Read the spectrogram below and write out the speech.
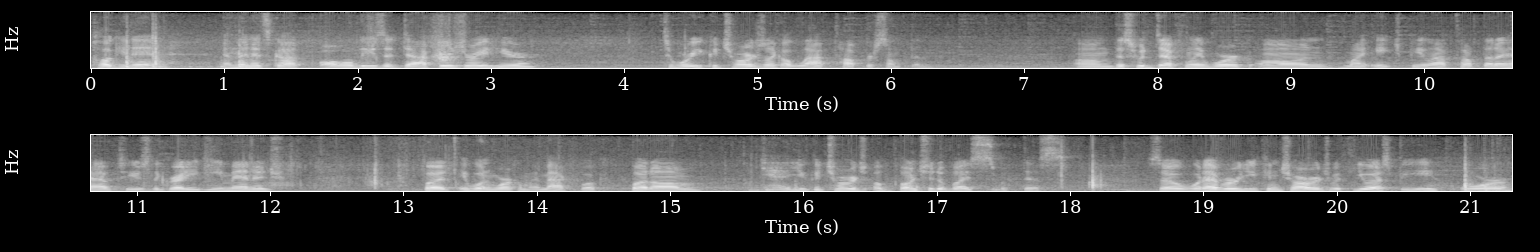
plug it in, and then it's got all these adapters right here to where you could charge like a laptop or something. Um, this would definitely work on my HP laptop that I have to use the GReddy eManage, but it wouldn't work on my MacBook. But um, yeah, you could charge a bunch of devices with this. So whatever you can charge with USB or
